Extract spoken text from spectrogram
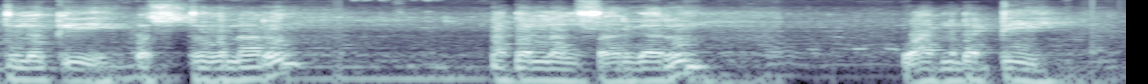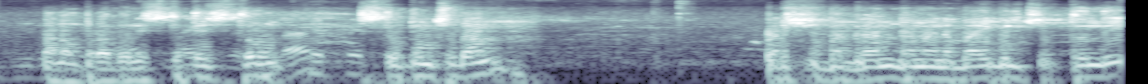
మధ్యలోకి వస్తూ ఉన్నారు. అదల్లాల్ సార్ గారు వారిని బట్టి మనం ప్రభుని స్థుతిస్తూ స్థుతించుదాం. పరిశుద్ధ గ్రంథమైన బైబిల్ చెప్తుంది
